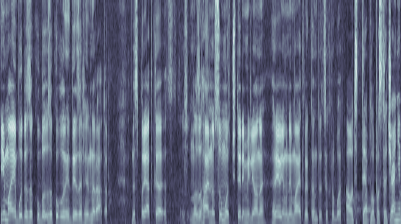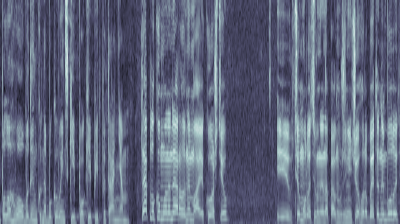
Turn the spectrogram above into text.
і має бути закуп- закуплений дизель-генератор. Десь порядка на загальну суму 4 мільйони гривень вони мають виконати цих робот. А от теплопостачання пологового будинку на Буковинській поки під питанням. Теплокомуненерго немає коштів, і в цьому році вони, напевно, вже нічого робити не будуть.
